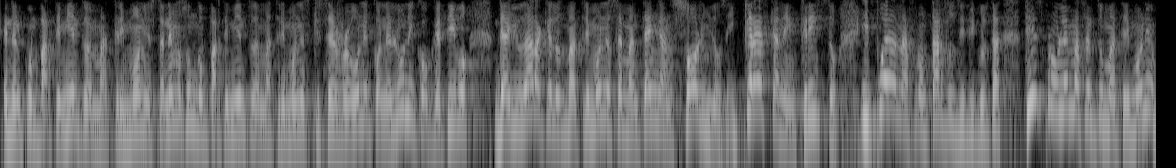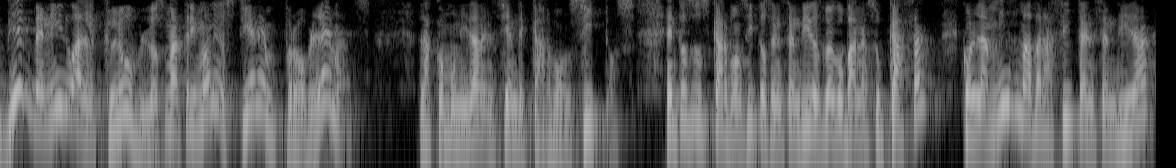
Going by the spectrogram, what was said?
en el compartimiento de matrimonios. Tenemos un compartimiento de matrimonios que se reúne con el único objetivo de ayudar a que los matrimonios se mantengan sólidos y crezcan en Cristo y puedan afrontar sus dificultades. ¿Tienes problemas en tu matrimonio? Bienvenido al club. Los matrimonios tienen problemas la comunidad enciende carboncitos. Entonces esos carboncitos encendidos luego van a su casa con la misma brasita encendida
